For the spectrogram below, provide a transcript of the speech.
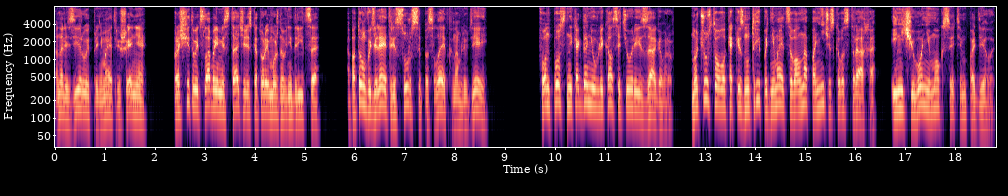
Анализирует, принимает решения, просчитывает слабые места, через которые можно внедриться, а потом выделяет ресурсы, посылает к нам людей. Фон Пост никогда не увлекался теорией заговоров, но чувствовал, как изнутри поднимается волна панического страха и ничего не мог с этим поделать.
